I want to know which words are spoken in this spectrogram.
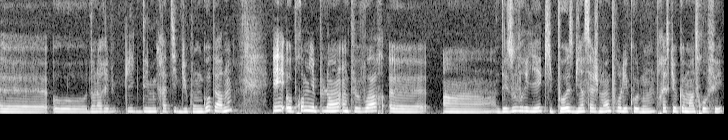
euh, dans la République démocratique du Congo. Pardon. Et au premier plan, on peut voir euh, des ouvriers qui posent bien sagement pour les colons, presque comme un trophée.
